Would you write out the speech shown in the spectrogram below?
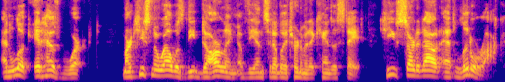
And look, it has worked. Markquis Nowell was the darling of the NCAA tournament at Kansas State. He started out at Little Rock.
